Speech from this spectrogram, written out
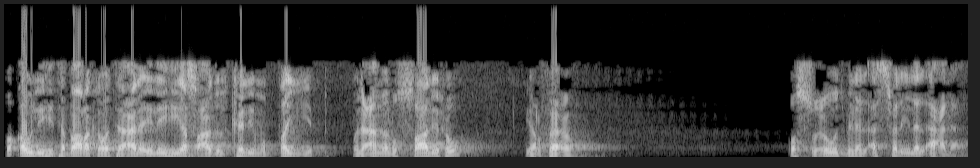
وقوله تبارك وتعالى إليه يصعد الكلم الطيب والعمل الصالح يرفعه. والصعود من الأسفل إلى الأعلى.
